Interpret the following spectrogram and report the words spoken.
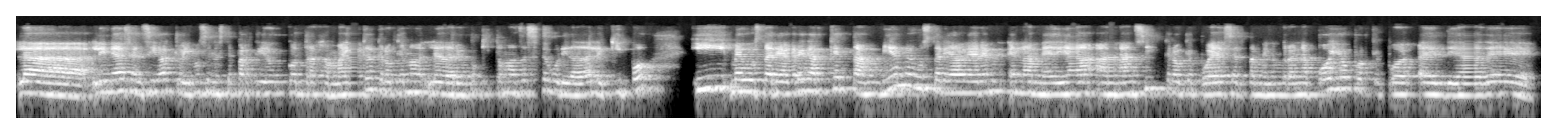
la línea defensiva que vimos en este partido contra Jamaica, creo que no, le daré un poquito más de seguridad al equipo y me gustaría agregar que también me gustaría ver en, en la media a Nancy, creo que puede ser también un gran apoyo porque el día de,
